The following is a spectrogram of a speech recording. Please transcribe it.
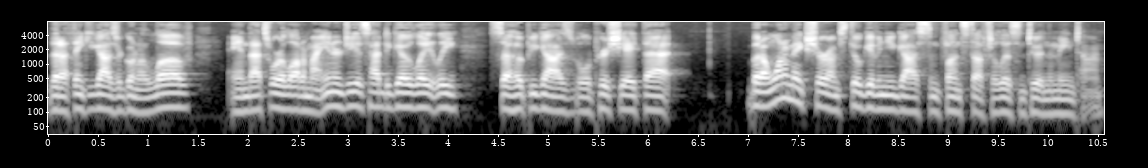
that I think you guys are going to love, and that's where a lot of my energy has had to go lately, so I hope you guys will appreciate that. But I want to make sure I'm still giving you guys some fun stuff to listen to in the meantime.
